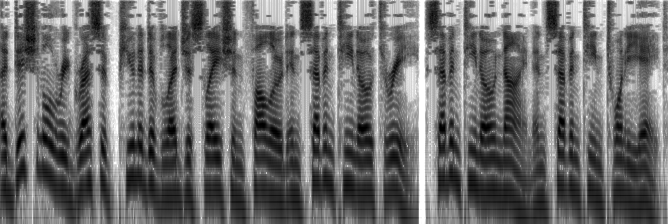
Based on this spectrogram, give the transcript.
Additional regressive punitive legislation followed in 1703, 1709 and 1728.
